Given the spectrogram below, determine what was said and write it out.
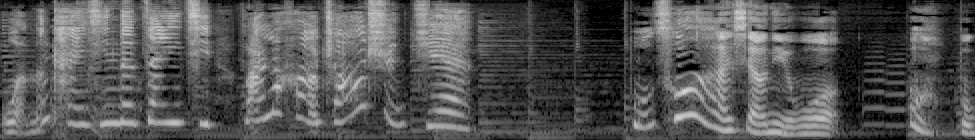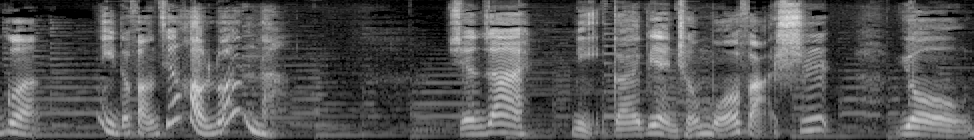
我们开心的在一起玩了好长时间，不错啊，小女巫。哦，不过你的房间好乱呐。现在。你该变成魔法师，用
